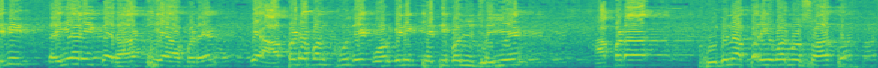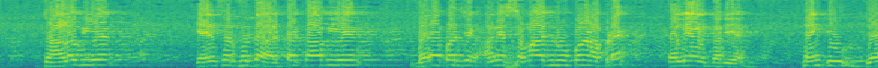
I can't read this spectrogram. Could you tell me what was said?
એવી તૈયારી રાખીએ આપણે કે આપણે પણ ખુદ એક ઓર્ગેનિક ખેતી બાજુ જઈએ, આપણા ખુદના પરિવારનો સ્વાર્થ જાળવીએ કેન્સર થતા અટકાવીએ બરાબર છે, અને સમાજનું પણ આપણે કલ્યાણ કરીએ. થેન્ક યુ જય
